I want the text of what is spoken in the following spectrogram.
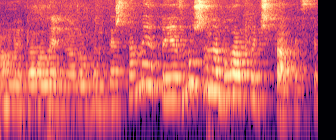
а ми паралельно робимо те ж саме, то я змушена була почитати все.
